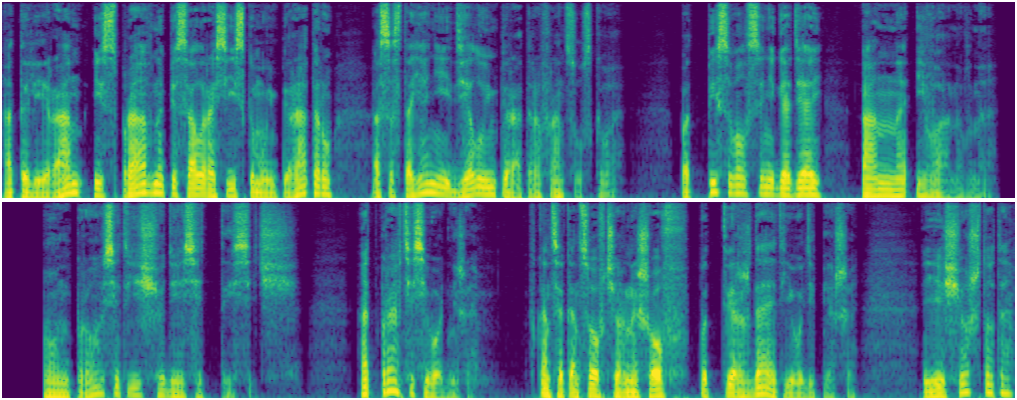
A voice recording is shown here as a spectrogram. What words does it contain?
а Толейран исправно писал российскому императору о состоянии дел у императора французского. Подписывался негодяй Анна Ивановна. Он просит еще десять тысяч. Отправьте сегодня же. В конце концов, Чернышов подтверждает его депеши. Еще что-то?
